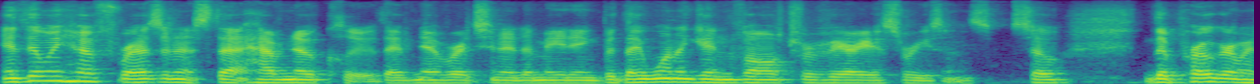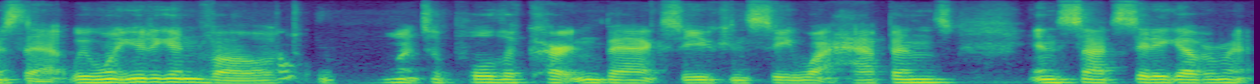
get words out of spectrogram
And then we have residents that have no clue. They've never attended a meeting, but they want to get involved for various reasons. So the program is that we want you to get involved. We want to pull the curtain back so you can see what happens inside city government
